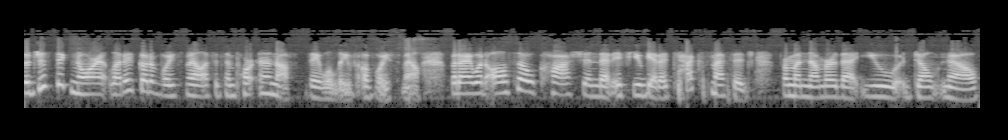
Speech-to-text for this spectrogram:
So just ignore it. Let it go to voicemail. If it's important enough, they will leave a voicemail. But I would also caution that if you get a text message from a number that you don't know,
